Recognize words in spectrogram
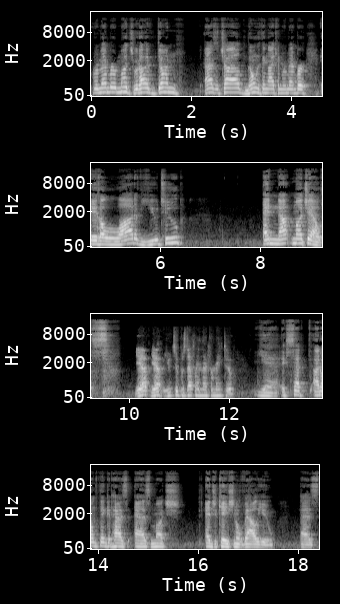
remember much what I've done as a child. The only thing I can remember is a lot of YouTube and not much else. Yep, yep. YouTube was definitely in there for me too. Yeah, except I don't think it has as much educational value as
